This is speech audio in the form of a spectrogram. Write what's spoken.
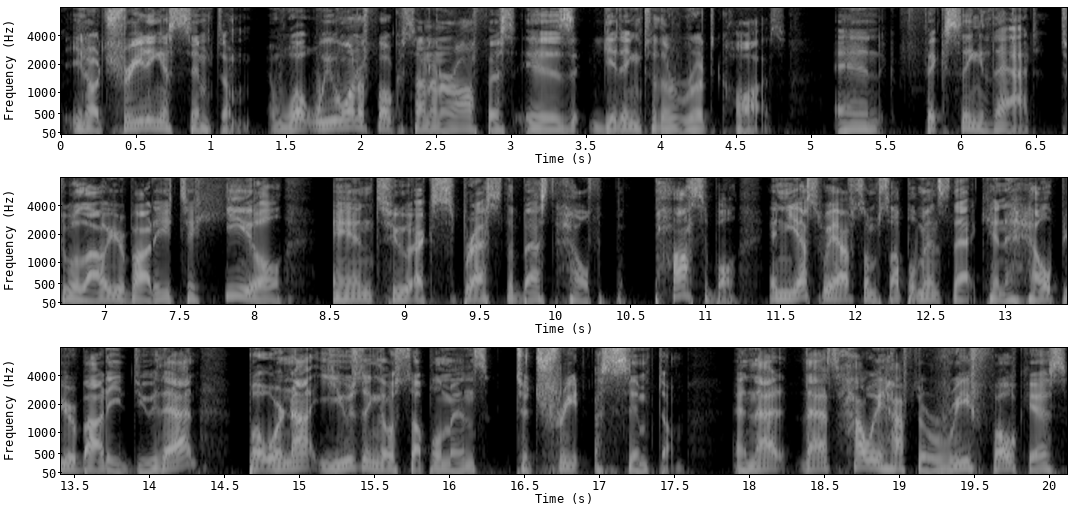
you know, treating a symptom. What we want to focus on in our office is getting to the root cause and fixing that to allow your body to heal and to express the best health possible. And yes, we have some supplements that can help your body do that, but we're not using those supplements to treat a symptom. And that that's how we have to refocus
